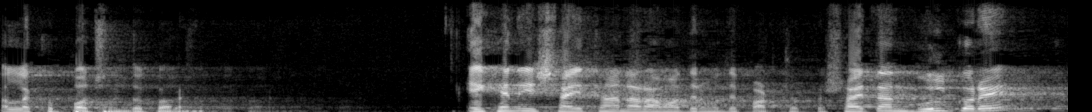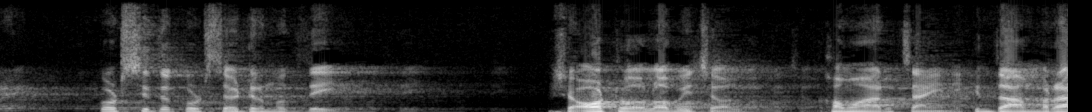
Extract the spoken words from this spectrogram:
আল্লাহ খুব পছন্দ করেন। এখানেই শয়তান আর আমাদের মধ্যে পার্থক্য। শয়তান ভুল করে, করছি তো করছে, ওইটার মধ্যেই সে অটল, অবিচল ক্ষমা আর চাইনি। কিন্তু আমরা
